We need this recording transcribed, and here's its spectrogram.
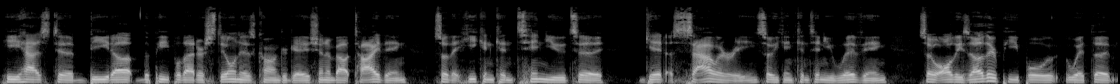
he has to beat up the people that are still in his congregation about tithing so that he can continue to get a salary so he can continue living. So all these other people with the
